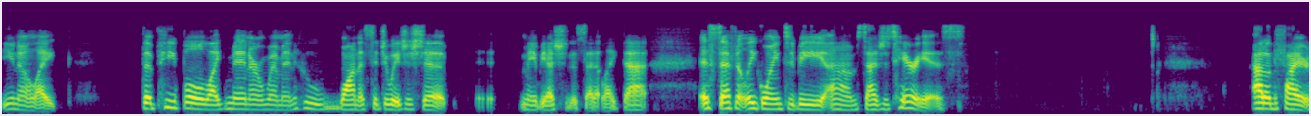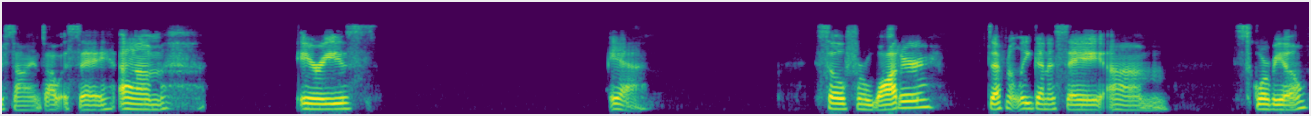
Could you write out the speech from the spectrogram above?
you know, like the people, like men or women who want a situationship, maybe I should have said it like that, it's definitely going to be um, Sagittarius. Out of the fire signs, I would say. Um, Aries, yeah. So for water, definitely gonna say um, Scorpio.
